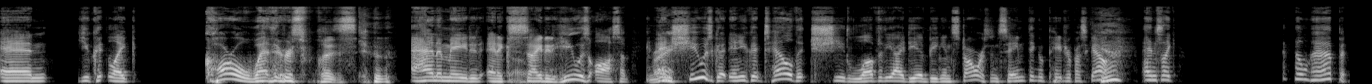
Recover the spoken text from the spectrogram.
And you could like, Carl Weathers was animated and oh, excited. He was awesome, Right. and she was good. And you could tell that she loved the idea of being in Star Wars. And same thing with Pedro Pascal. Yeah. And it's like, what the hell happened?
